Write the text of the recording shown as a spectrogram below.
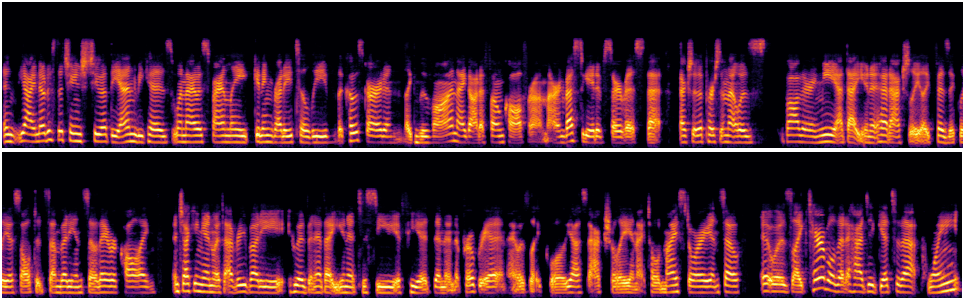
And yeah, I noticed the change too at the end because when I was finally getting ready to leave the Coast Guard and like move on, I got a phone call from our investigative service that actually the person that was bothering me at that unit had actually like physically assaulted somebody and so they were calling and checking in with everybody who had been at that unit to see if he had been inappropriate and i was like well yes actually and i told my story and so it was like terrible that it had to get to that point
